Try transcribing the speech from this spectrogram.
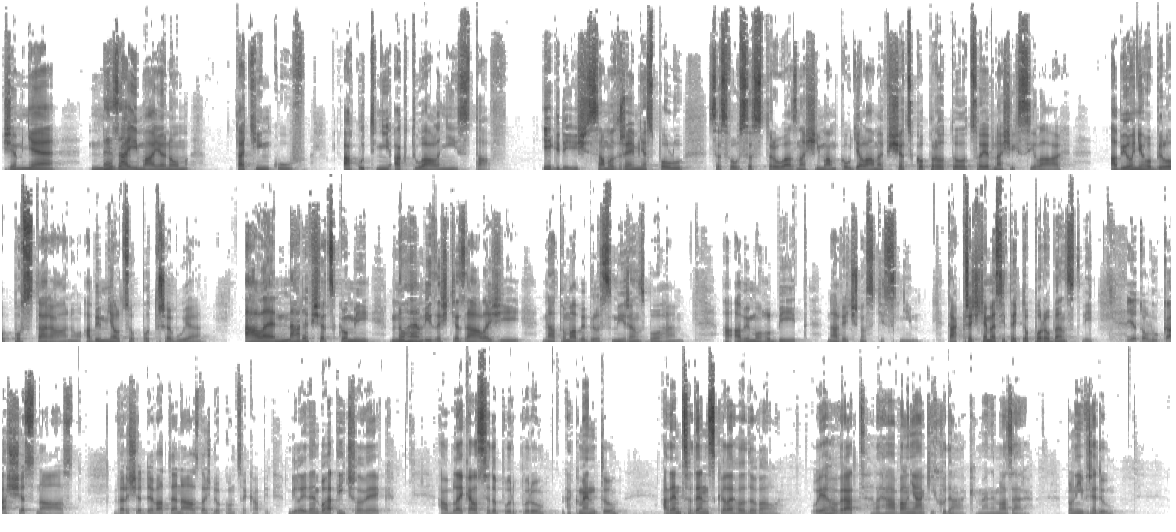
že mě nezajímá jenom tatínkův akutní aktuální stav. I když samozřejmě spolu se svou sestrou a s naší mamkou děláme všecko pro to, co je v našich silách, aby o něho bylo postaráno, aby měl, co potřebuje, ale nade všecko mi mnohem víc ještě záleží na tom, aby byl smířen s Bohem a aby mohl být na věčnosti s ním. Tak přečtěme si teď to podobenství. Je to Lukáš 16, verše 19 až do konce kapitoly. Byl jeden bohatý člověk, a oblékal se do purpuru a kmentu a den co den skvěle hodoval. U jeho vrat lehával nějaký chudák jménem Lazar, plný vředů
